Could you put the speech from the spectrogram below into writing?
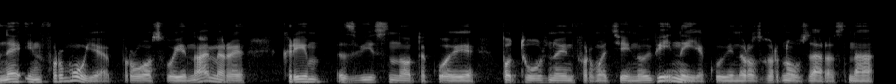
не інформує про свої наміри, крім звісно, такої потужної інформаційної війни, яку він розгорнув зараз на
